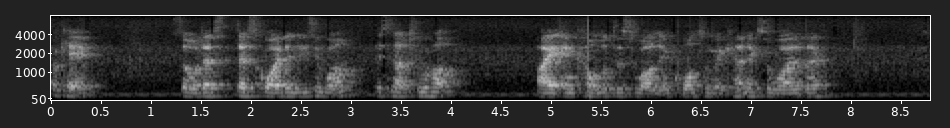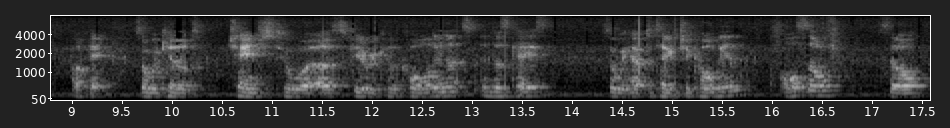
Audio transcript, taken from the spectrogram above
okay, so that's that's quite an easy one. It's not too hard. I encountered this one in quantum mechanics a while back. Okay, so we could change to uh, spherical coordinates in this case. So we have to take Jacobian also. So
